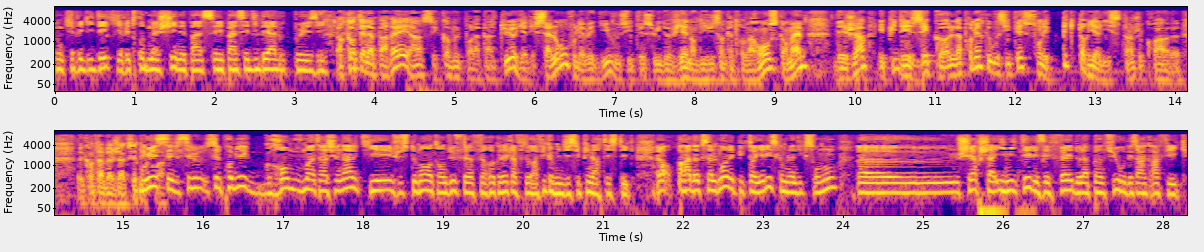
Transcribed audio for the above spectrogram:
donc il y avait l'idée qu'il y avait trop de machines et pas assez, pas assez d'idéal ou de poésie. Alors quand elle apparaît, hein, c'est comme pour la peinture, il y a des salons, vous l'avez dit, vous citez celui de Vienne en 1891 quand même, déjà, et puis des écoles. La première que vous citez, ce sont les pictorialistes, hein, je crois, euh, euh Quentin Bajac. Oui, c'est le, le, premier grand mouvement international qui est justement entendu faire, faire reconnaître la photographie comme une discipline artistique. Alors, paradoxalement, les pictorialistes, comme l'indique son nom, euh, cherchent à imiter les effets de la peinture ou des arts graphiques.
